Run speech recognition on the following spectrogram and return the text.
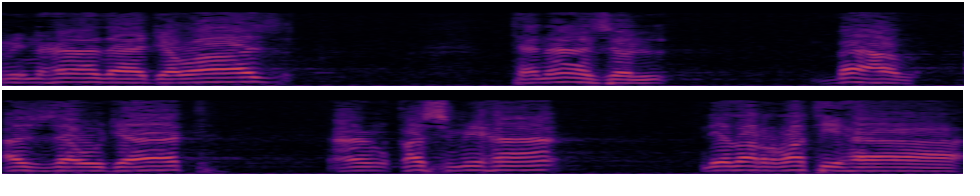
من هذا جواز تنازل بعض الزوجات عن قسمها لضرتها.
